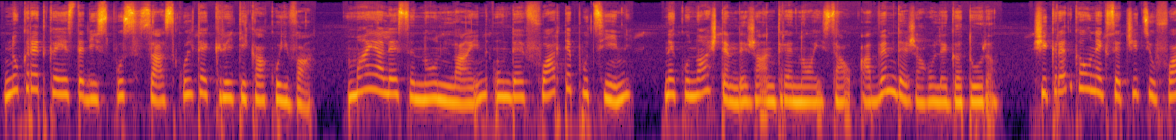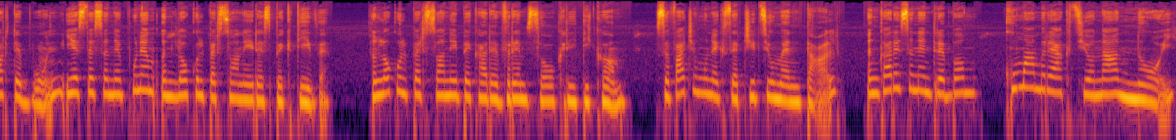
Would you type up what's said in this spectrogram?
nu cred că este dispus să asculte critica cuiva, mai ales în online, unde foarte puțini ne cunoaștem deja între noi sau avem deja o legătură. Și cred că un exercițiu foarte bun este să ne punem în locul persoanei respective, în locul persoanei pe care vrem să o criticăm. Să facem un exercițiu mental în care să ne întrebăm cum am reacționat noi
